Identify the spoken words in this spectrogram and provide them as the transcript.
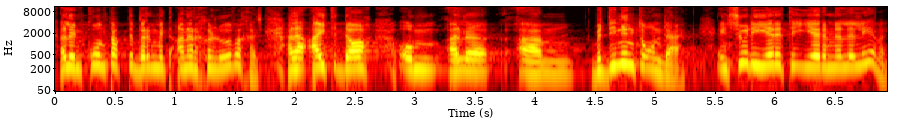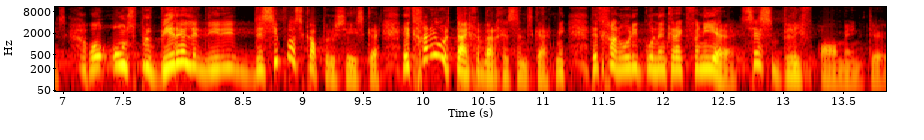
Hulle in kontak te bring met ander gelowiges. Hulle uit te daag om hulle um bediening te ontdek en so die Here te eer in hulle lewens. Ons probeer hulle hierdie disipelskap proses kry. Dit gaan nie oor Tygerberg Gesinskerk nie. Dit gaan oor die koninkryk van die Here. Sê asseblief amen toe.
